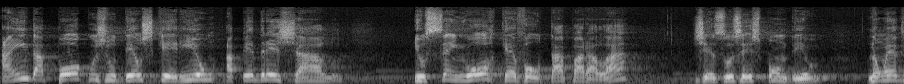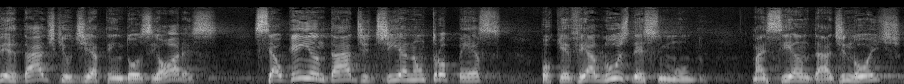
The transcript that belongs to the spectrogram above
ainda há pouco os judeus queriam apedrejá-lo, e o Senhor quer voltar para lá? Jesus respondeu: Não é verdade que o dia tem doze horas? Se alguém andar de dia, não tropeça, porque vê a luz desse mundo. Mas se andar de noite,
